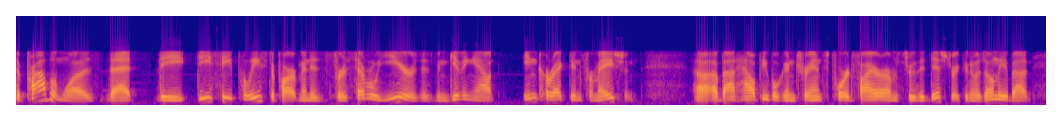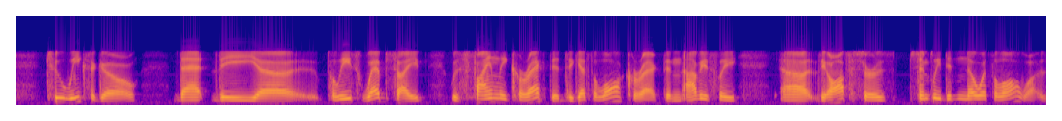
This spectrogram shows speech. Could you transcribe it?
The problem was that the D.C. Police Department is for several years has been giving out incorrect information uh, about how people can transport firearms through the district, and it was only about two weeks ago that the uh, police website was finally corrected to get the law correct. And obviously, uh, the officers simply didn't know what the law was.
